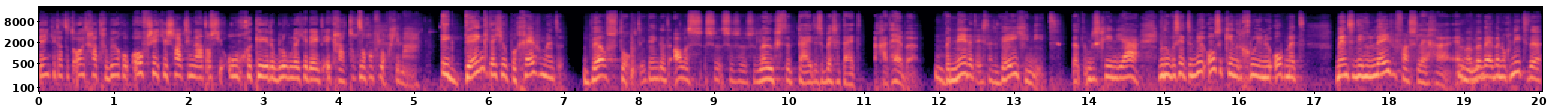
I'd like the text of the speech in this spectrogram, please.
Denk je dat het ooit gaat gebeuren? Of zit je straks inderdaad als die omgekeerde bloem... dat je denkt, ik ga toch nog een vlogje maken? Ik denk dat je op een gegeven moment wel stopt. Ik denk dat alles zijn leukste tijd en zijn beste tijd gaat hebben. Wanneer dat is, dat weet je niet. Dat misschien, ja. Ik bedoel, we zitten nu, onze kinderen groeien nu op met mensen die hun leven vastleggen. En we, we hebben nog niet de,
